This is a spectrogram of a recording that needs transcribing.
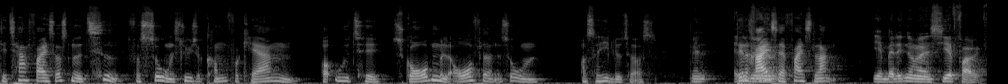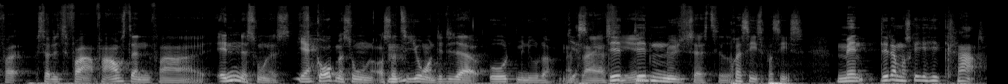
det tager faktisk også noget tid for solens lys at komme fra kernen og ud til skorpen eller overfladen af solen, og så helt ud til os. Men er Den det rejse noget, er faktisk lang. Jamen er det ikke, når man siger, fra, fra, så er det fra, fra afstanden fra enden af solen, altså Ja. skorpen af solen, og så Mhm. til jorden, det er de der 8 minutter, man Yes, plejer at det- sige. det er den- Lyshastighed. Præcis, præcis. Men det, der måske ikke er helt klart,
